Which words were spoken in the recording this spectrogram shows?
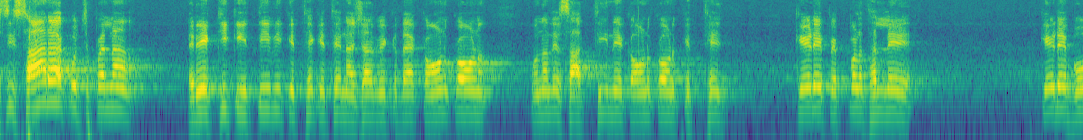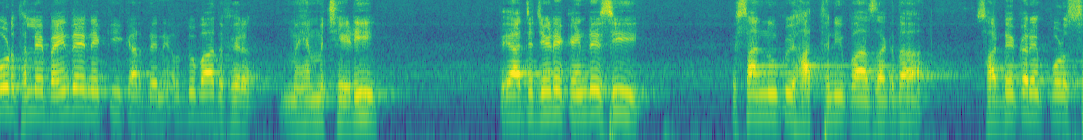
ਅਸੀਂ ਸਾਰਾ ਕੁਝ ਪਹਿਲਾਂ ਰੇਖੀ ਕੀਤੀ ਵੀ ਕਿੱਥੇ ਕਿੱਥੇ ਨਸ਼ਾ ਵਿਕਦਾ, ਕੌਣ ਕੌਣ ਉਹਨਾਂ ਦੇ ਸਾਥੀ ਨੇ, ਕੌਣ ਕੌਣ ਕਿੱਥੇ, ਕਿਹੜੇ ਪਿੱਪਲ ਥੱਲੇ, ਕਿਹੜੇ ਬੋਰਡ ਥੱਲੇ ਬਹਿੰਦੇ ਨੇ, ਕੀ ਕਰਦੇ ਨੇ। ਉਸ ਤੋਂ ਬਾਅਦ ਫਿਰ ਮੁਹਿੰਮ ਛੇੜੀ ਤੇ ਅੱਜ ਜਿਹੜੇ ਕਹਿੰਦੇ ਸੀ ਕਿ ਸਾਨੂੰ ਕੋਈ ਹੱਥ ਨਹੀਂ ਪਾ ਸਕਦਾ, ਸਾਡੇ ਘਰੇ ਪੁਲਿਸ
